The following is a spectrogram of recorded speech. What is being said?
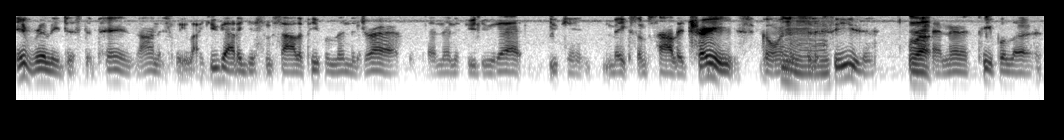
it really just depends, honestly. Like you got to get some solid people in the draft, and then if you do that, you can make some solid trades going into the Mhm. season. Right. And then if people are,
